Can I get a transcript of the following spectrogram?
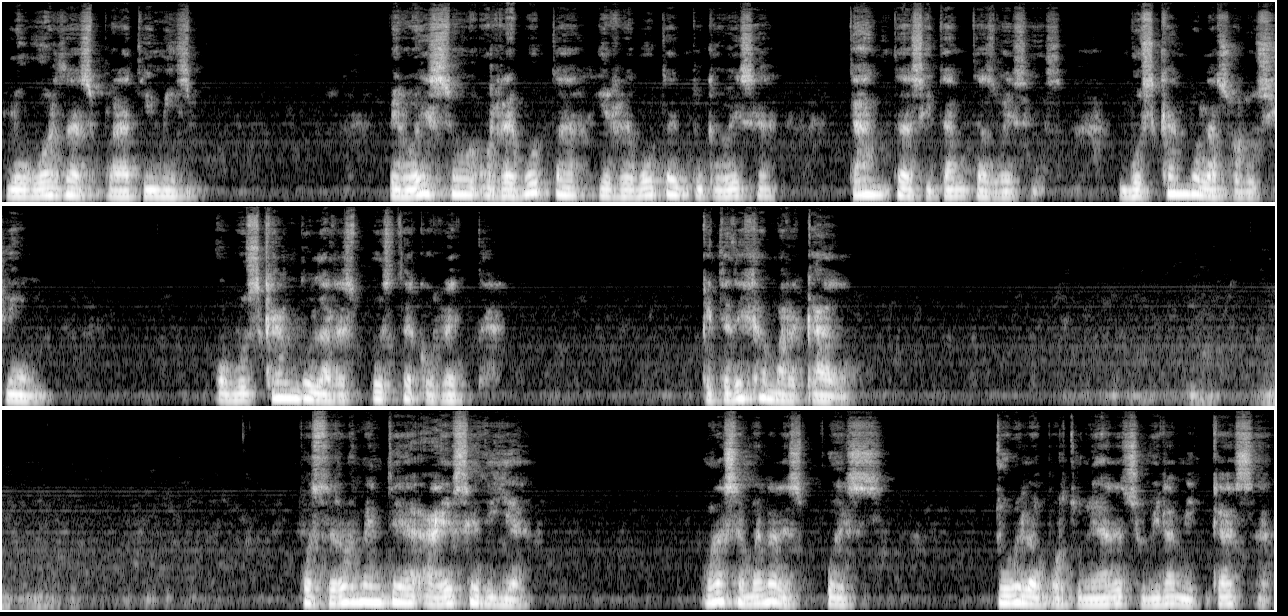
lo guardas para ti mismo. Pero eso rebota y rebota en tu cabeza tantas y tantas veces, buscando la solución o buscando la respuesta correcta, que te deja marcado. Posteriormente a ese día, una semana después, tuve la oportunidad de subir a mi casa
